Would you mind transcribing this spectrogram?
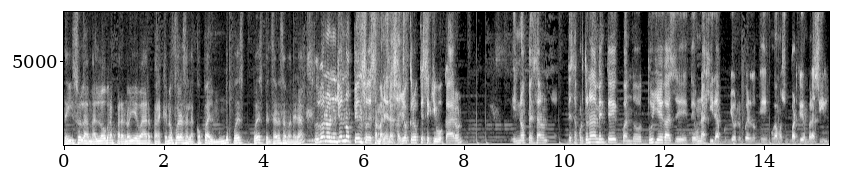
te hizo la malobra para no llevar, para que no fueras a la Copa del Mundo? ¿Puedes, puedes pensar de esa manera? Pues bueno, yo no pienso de esa manera, o sea, yo creo que se equivocaron y no pensaron. Desafortunadamente, cuando tú llegas de, una gira, porque yo recuerdo que jugamos un partido en Brasil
